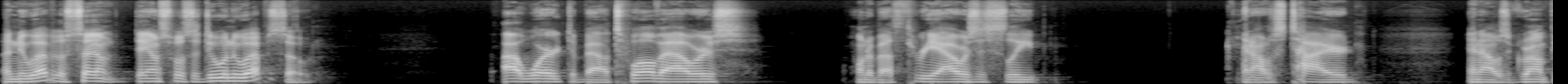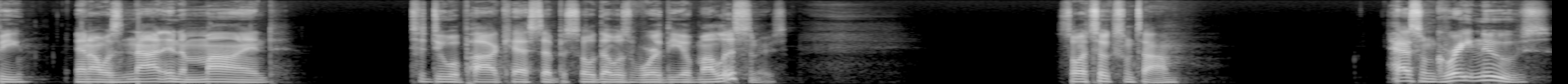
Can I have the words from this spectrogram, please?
a new episode, day I'm supposed to do a new episode, I worked about 12 hours on about three hours of sleep, and I was tired, and I was grumpy, and I was not in a mind to do a podcast episode that was worthy of my listeners. So I took some time. Had some great news,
